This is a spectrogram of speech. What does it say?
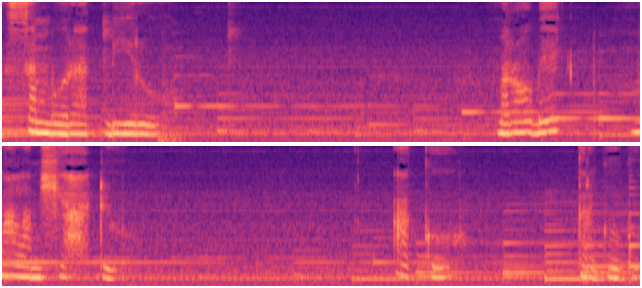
Semburat biru merobek malam syahdu aku tergugu.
